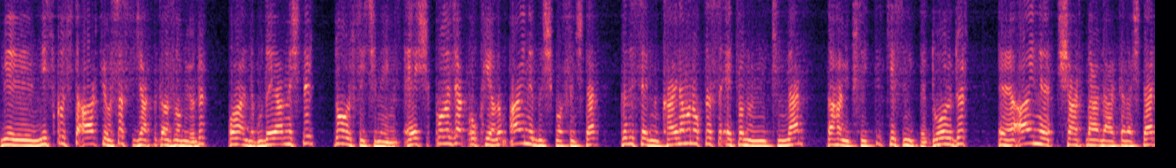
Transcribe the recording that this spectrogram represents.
Viskozite artıyorsa sıcaklık azalıyordur. O halde bu da yanlıştır. Doğru seçeneğimiz E şıkkı olacak. Okuyalım. Aynı dış basınçta gliserinin kaynama noktası etanolünkinden daha yüksektir. Kesinlikle doğrudur. Ee, aynı şartlarda arkadaşlar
